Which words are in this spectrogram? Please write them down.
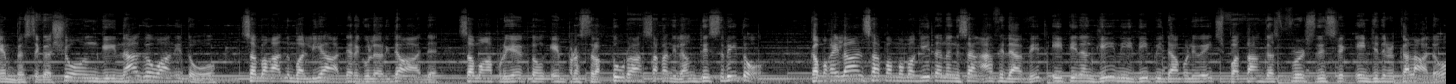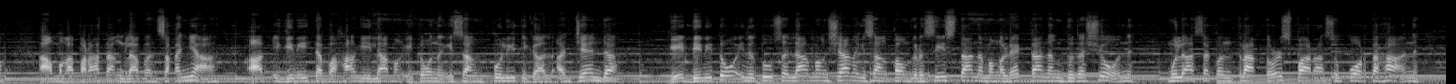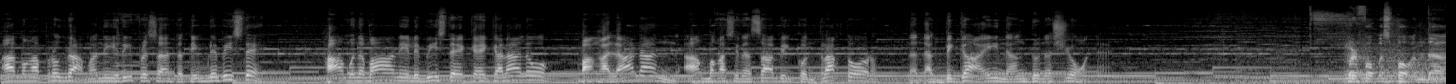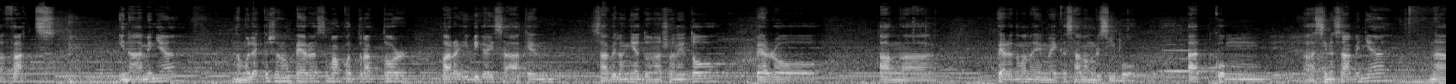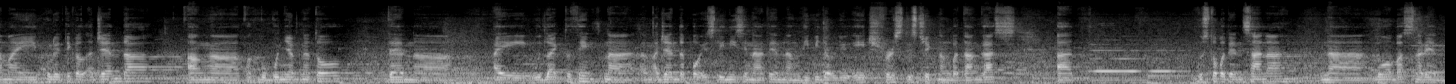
investigasyon ginagawa nito sa mga anomalya at irregularidad sa mga proyektong infrastruktura sa kanilang distrito. Kamakailan sa pamamagitan ng isang affidavit, itinanggi ni DPWH Batangas 1st District Engineer Calado ang mga paratang laban sa kanya at iginiit na bahagi lamang ito ng isang political agenda. Gid din ito, inutusan lamang siya ng isang kongresista na mangolekta ng donasyon mula sa contractors para suportahan ang mga programa ni Representative Lebiste. Hamon naman ni Lebiste kay Kalalo, pangalanan ang mga sinasabing kontraktor na nagbigay ng donasyon. We're focused po on the facts. Inaamin niya, nangolekta siya ng pera sa mga kontraktor para ibigay sa akin. Sabi lang niya, donasyon ito, pero ang ah, pera naman ay may kasamang resibo. At kung ah, sinasabi niya na may political agenda ang ah, pagbubunyag na to, then ah, I would like to think na ang agenda po is linisin natin ang DPWH First District ng Batangas at gusto ko din sana na lumabas na rin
